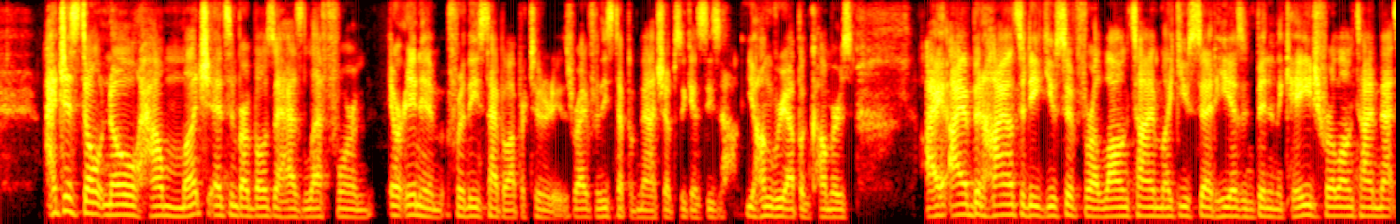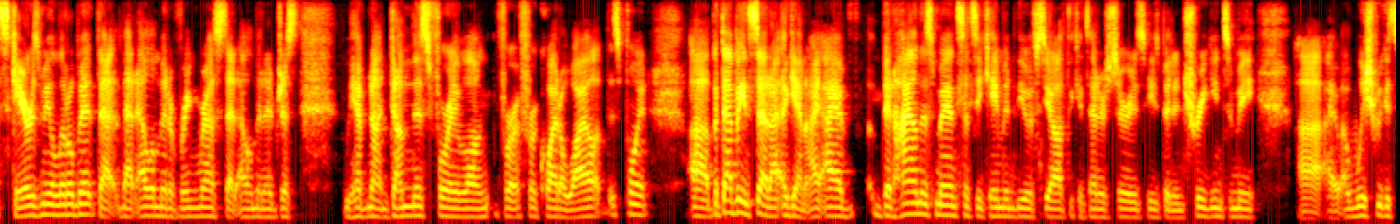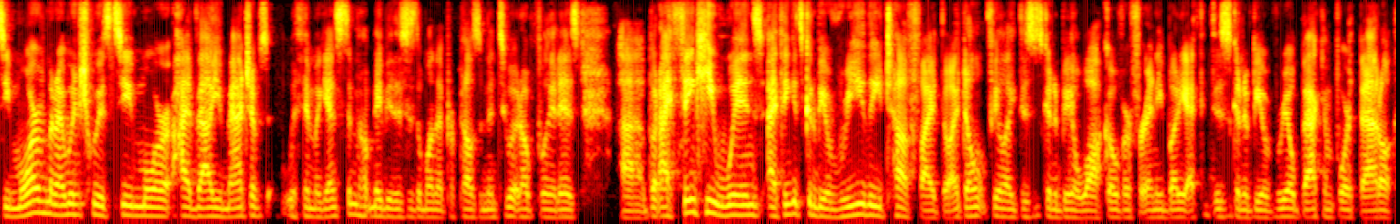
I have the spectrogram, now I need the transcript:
I just don't know how much Edson Barboza has left for him or in him for these type of opportunities, right? For these type of matchups against these hungry up and comers. I, I have been high on Sodiq Yusuff for a long time. Like you said, he hasn't been in the cage for a long time. That scares me a little bit. That that element of ring rest, that element of just we have not done this for a long for for quite a while at this point. Uh, but that being said, I, again, I, I, have been high on this man since he came into the UFC off the Contender Series. He's been intriguing to me. Uh, I, I, wish we could see more of him, and I wish we would see more high value matchups with him against him. Maybe this is the one that propels him into it. Hopefully, it is. Uh, but I think he wins. I think it's going to be a really tough fight, though. I don't feel like this is going to be a walkover for anybody. I think this is going to be a real back and forth battle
